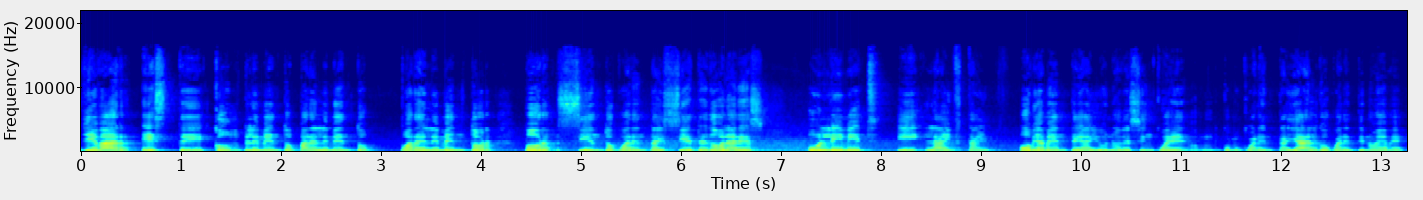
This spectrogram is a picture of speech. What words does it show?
llevar este complemento para Elemento para Elementor por 147 dólares, un limit y lifetime. Obviamente hay uno de 50, como 40 y algo, 49.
